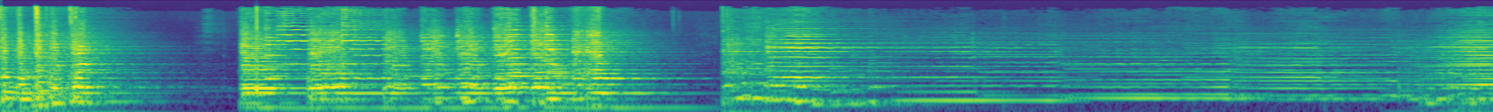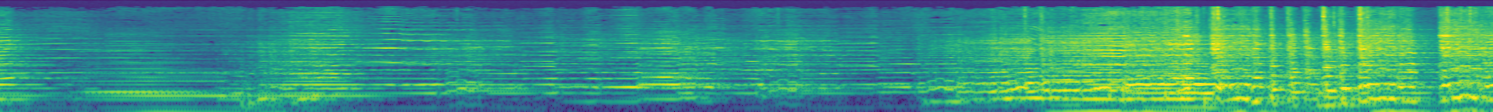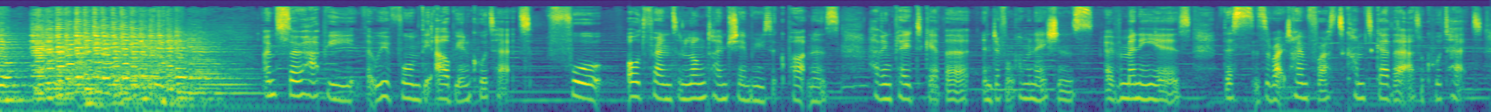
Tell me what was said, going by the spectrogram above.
we have formed the Albion Quartet, four old friends and long-time chamber music partners, having played together in different combinations over many years. This is the right time for us to come together as a quartet.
